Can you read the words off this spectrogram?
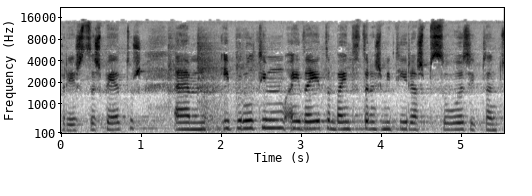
para estes aspectos. Um, e, por último, a ideia também de transmitir às pessoas e, portanto,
